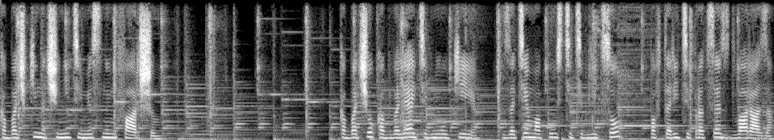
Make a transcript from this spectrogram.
Кабачки начините мясным фаршем. Кабачок обваляйте в мелкие, затем опустите в яйцо, повторите процесс два раза.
